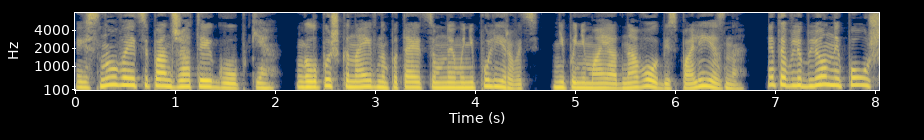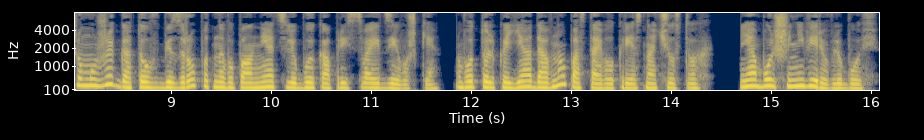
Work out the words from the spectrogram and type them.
И снова эти поджатые губки. Глупышка наивно пытается мной манипулировать, не понимая одного, бесполезно. Это влюбленный по уши мужик готов безропотно выполнять любой каприз своей девушки. Вот только я давно поставил крест на чувствах. Я больше не верю в любовь.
